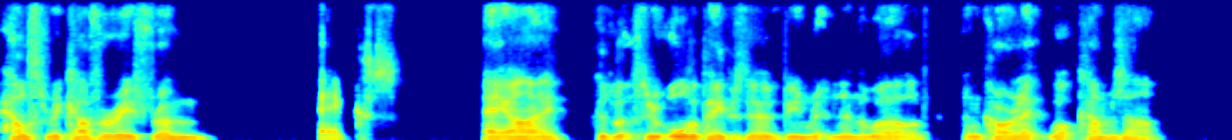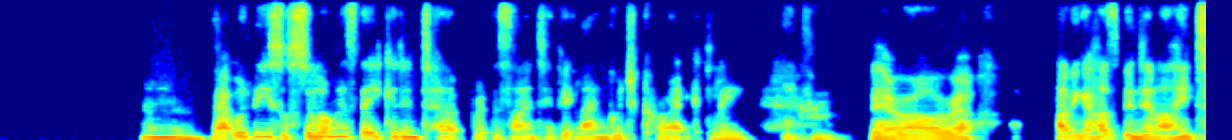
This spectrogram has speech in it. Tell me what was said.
health recovery from X, AI could look through all the papers that have been written in the world and correlate what comes up. Mm, that would be useful, so long as they could interpret the scientific language correctly. True. There are, uh, having a husband in IT,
